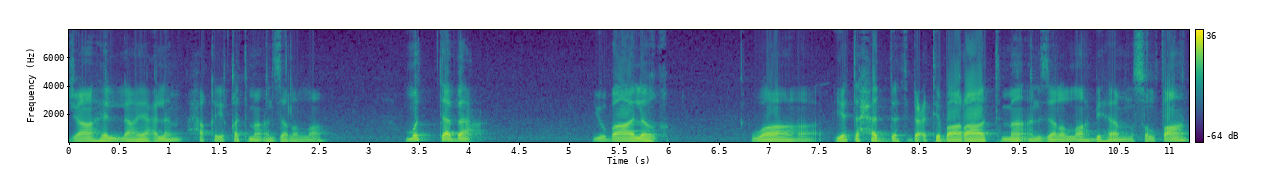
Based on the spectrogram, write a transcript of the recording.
جاهل لا يعلم حقيقة ما أنزل الله. متبع يبالغ ويتحدث باعتبارات ما أنزل الله بها من سلطان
